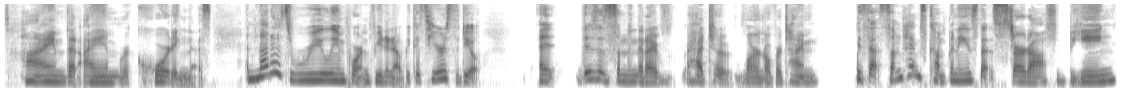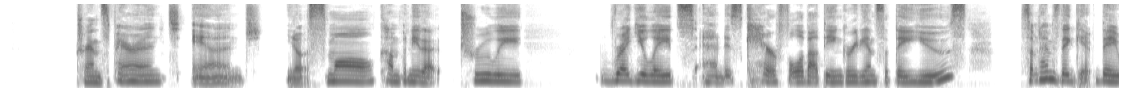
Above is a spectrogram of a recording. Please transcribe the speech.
time that i am recording this. And that is really important for you to know because here's the deal. And this is something that i've had to learn over time is that sometimes companies that start off being transparent and you know, a small company that truly regulates and is careful about the ingredients that they use. Sometimes they get, they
